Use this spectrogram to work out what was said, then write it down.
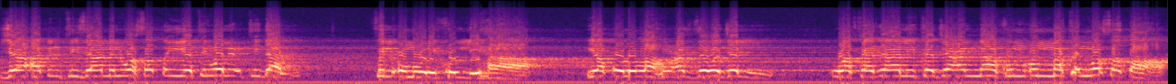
جاء بالتزام الوسطية والاعتدال في الأمور كلها. يقول الله عز وجل وكذلك جعلناكم أمة وسطا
